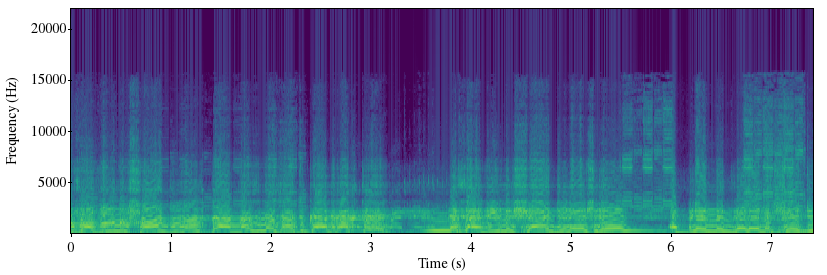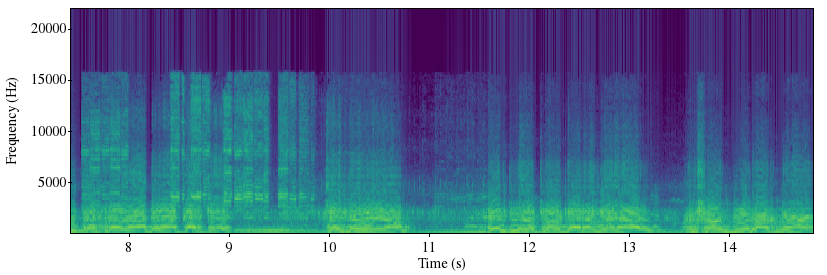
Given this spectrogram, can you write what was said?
इस अजीम शान जुलूस का नजम जद कायम रख के इस अजीम शान जुलूस ने अपने मंजिल मकसूद की तरफ़ रवाना दवा करके चलता हुआ एक दिन अठारह गहराइया नाल खुशांति रखने हैं।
